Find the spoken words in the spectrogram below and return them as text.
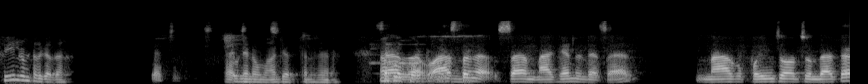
ఫీల్ ఉంటుంది కదా? నేను మాట చెప్తాను సార్. సార్ వాస్తవంగా సార్ నాకేంటంటే సార్. నాకు పోయిన సంవత్సరం దాకా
